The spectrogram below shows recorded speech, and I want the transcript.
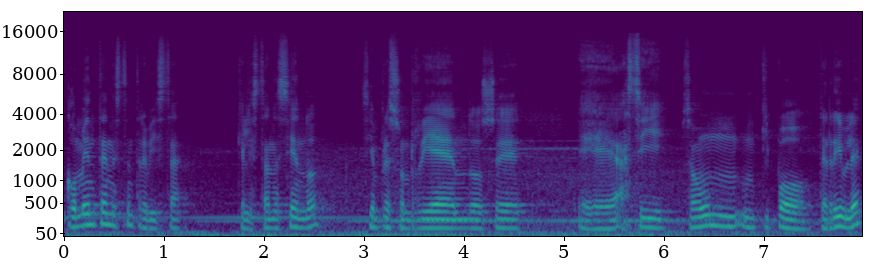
Comenta en esta entrevista que le están haciendo, siempre sonriéndose, eh, así, o sea, un, tipo terrible,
